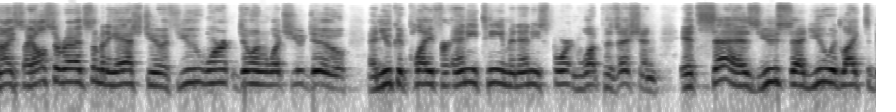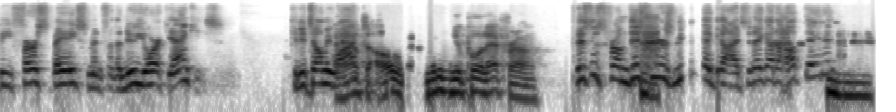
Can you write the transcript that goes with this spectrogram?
Nice. I also read somebody asked you if you weren't doing what you do and you could play for any team in any sport in what position. It says you said you would like to be first baseman for the New York Yankees. Can you tell me why? That's old. Where did you pull that from? This is from this year's media guide, so they got to update it.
